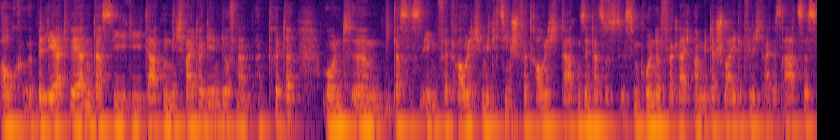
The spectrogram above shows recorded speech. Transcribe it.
auch belehrt werden, dass sie die Daten nicht weitergeben dürfen an, an Dritte und ähm, dass es eben vertrauliche, medizinische vertrauliche Daten sind. Also es ist im Grunde vergleichbar mit der Schweigepflicht eines Arztes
